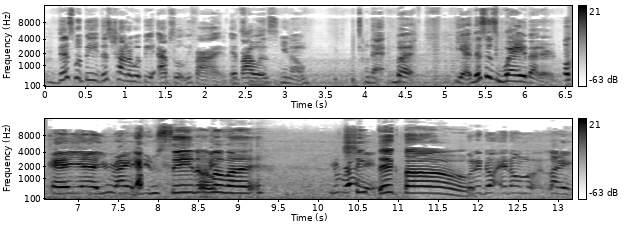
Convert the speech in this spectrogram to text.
this would be this chowder would be absolutely fine if I was, you know, that. But yeah, this is way better. Okay, yeah, you're right. You see, don't look like You're right. she thick though. But it don't. It don't look like.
